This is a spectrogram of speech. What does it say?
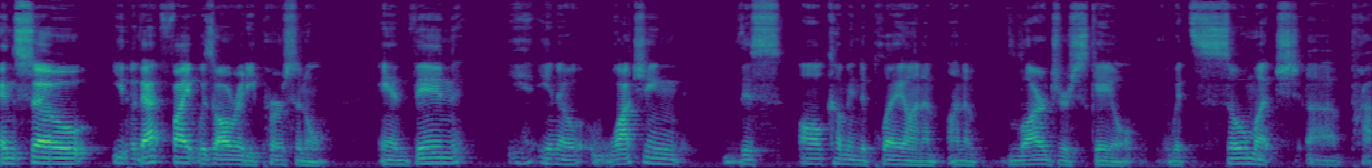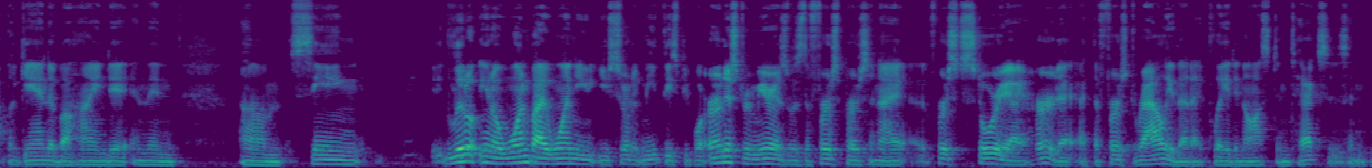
and so you know that fight was already personal, and then you know watching this all come into play on a on a larger scale with so much uh, propaganda behind it, and then um, seeing little you know one by one you you sort of meet these people. Ernest ramirez was the first person i first story i heard at, at, the first rally that i played in austin texas. And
